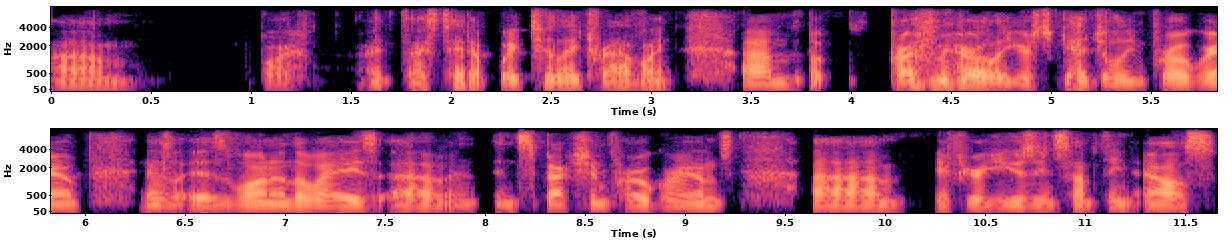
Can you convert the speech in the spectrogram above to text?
boy, I, I, stayed up way too late traveling, but primarily your scheduling program is, is one of the ways uh, inspection programs um, if you're using something else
